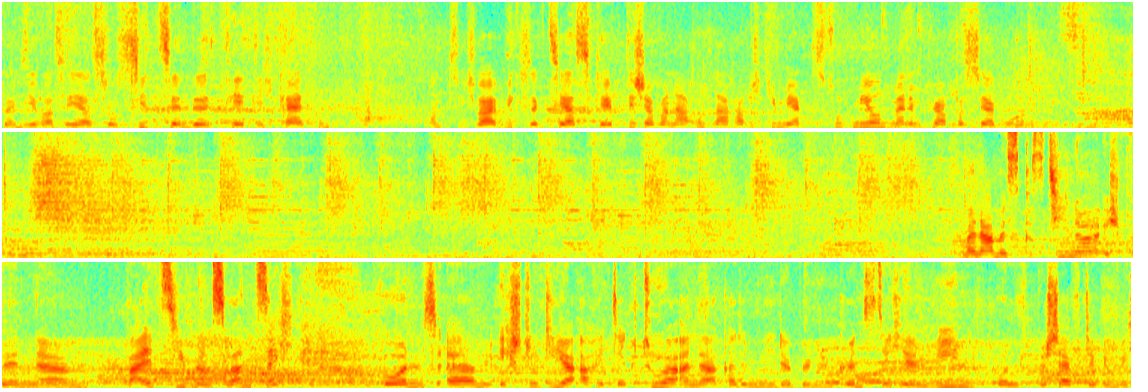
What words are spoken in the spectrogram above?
bei mir war es eher so sitzende Tätigkeiten. Und ich war, wie gesagt, sehr skeptisch, aber nach und nach habe ich gemerkt, es tut mir und meinem Körper sehr gut. Mein Name ist Christina, ich bin ähm, bald 27 und ähm, ich studiere Architektur an der Akademie der Bildenden Künste hier in Wien und beschäftige mich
